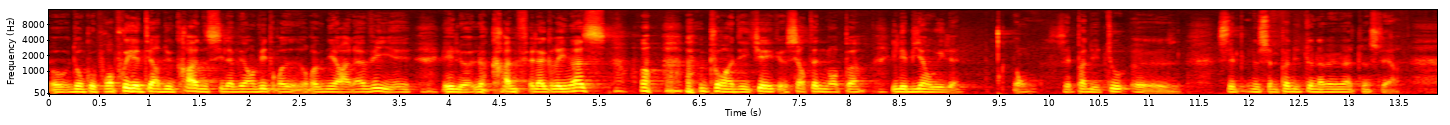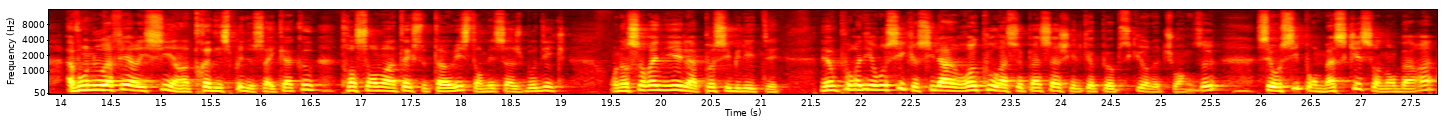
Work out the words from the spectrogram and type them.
donc au propriétaire du crâne s'il avait envie de revenir à la vie et, le, crâne fait la grimace pour indiquer que certainement pas, il est bien où il est. Donc, c'est pas du tout, euh, nous ne sommes pas du tout dans la même atmosphère. Avons-nous affaire ici à un trait d'esprit de Saikaku, transformant un texte taoïste en message bouddhique? On en saurait nier la possibilité. Mais on pourrait dire aussi que s'il a recours à ce passage quelque peu obscur de Chuangzi, c'est aussi pour masquer son embarras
